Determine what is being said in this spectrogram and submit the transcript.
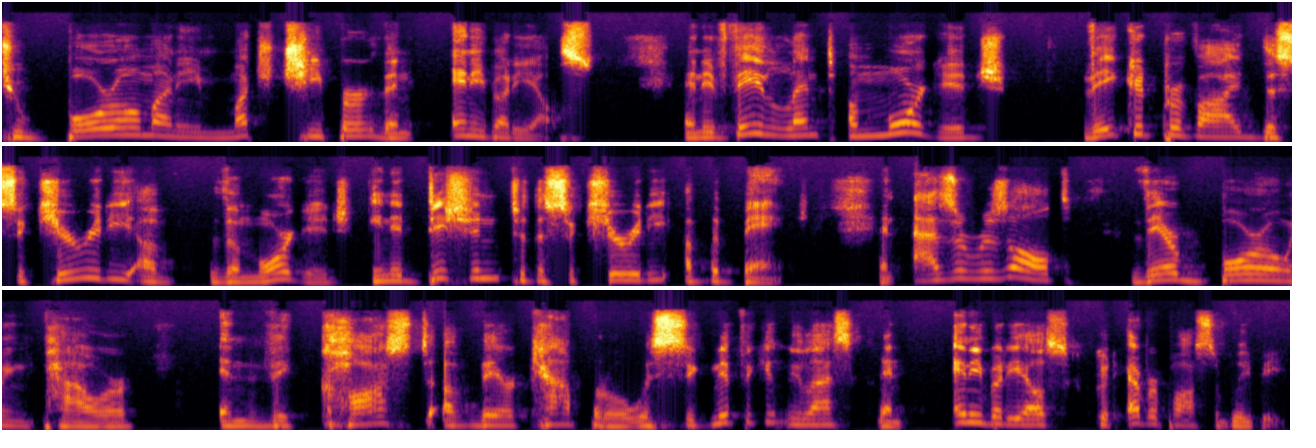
to borrow money much cheaper than anybody else. And if they lent a mortgage, they could provide the security of the mortgage in addition to the security of the bank. And as a result, their borrowing power and the cost of their capital was significantly less than anybody else could ever possibly be.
